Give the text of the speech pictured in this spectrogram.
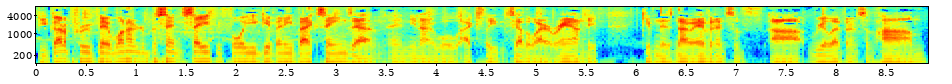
you've got to prove they're 100% safe before you give any vaccines out. And, you know, well, actually, it's the other way around. If, given there's no evidence of, uh, real evidence of harm,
